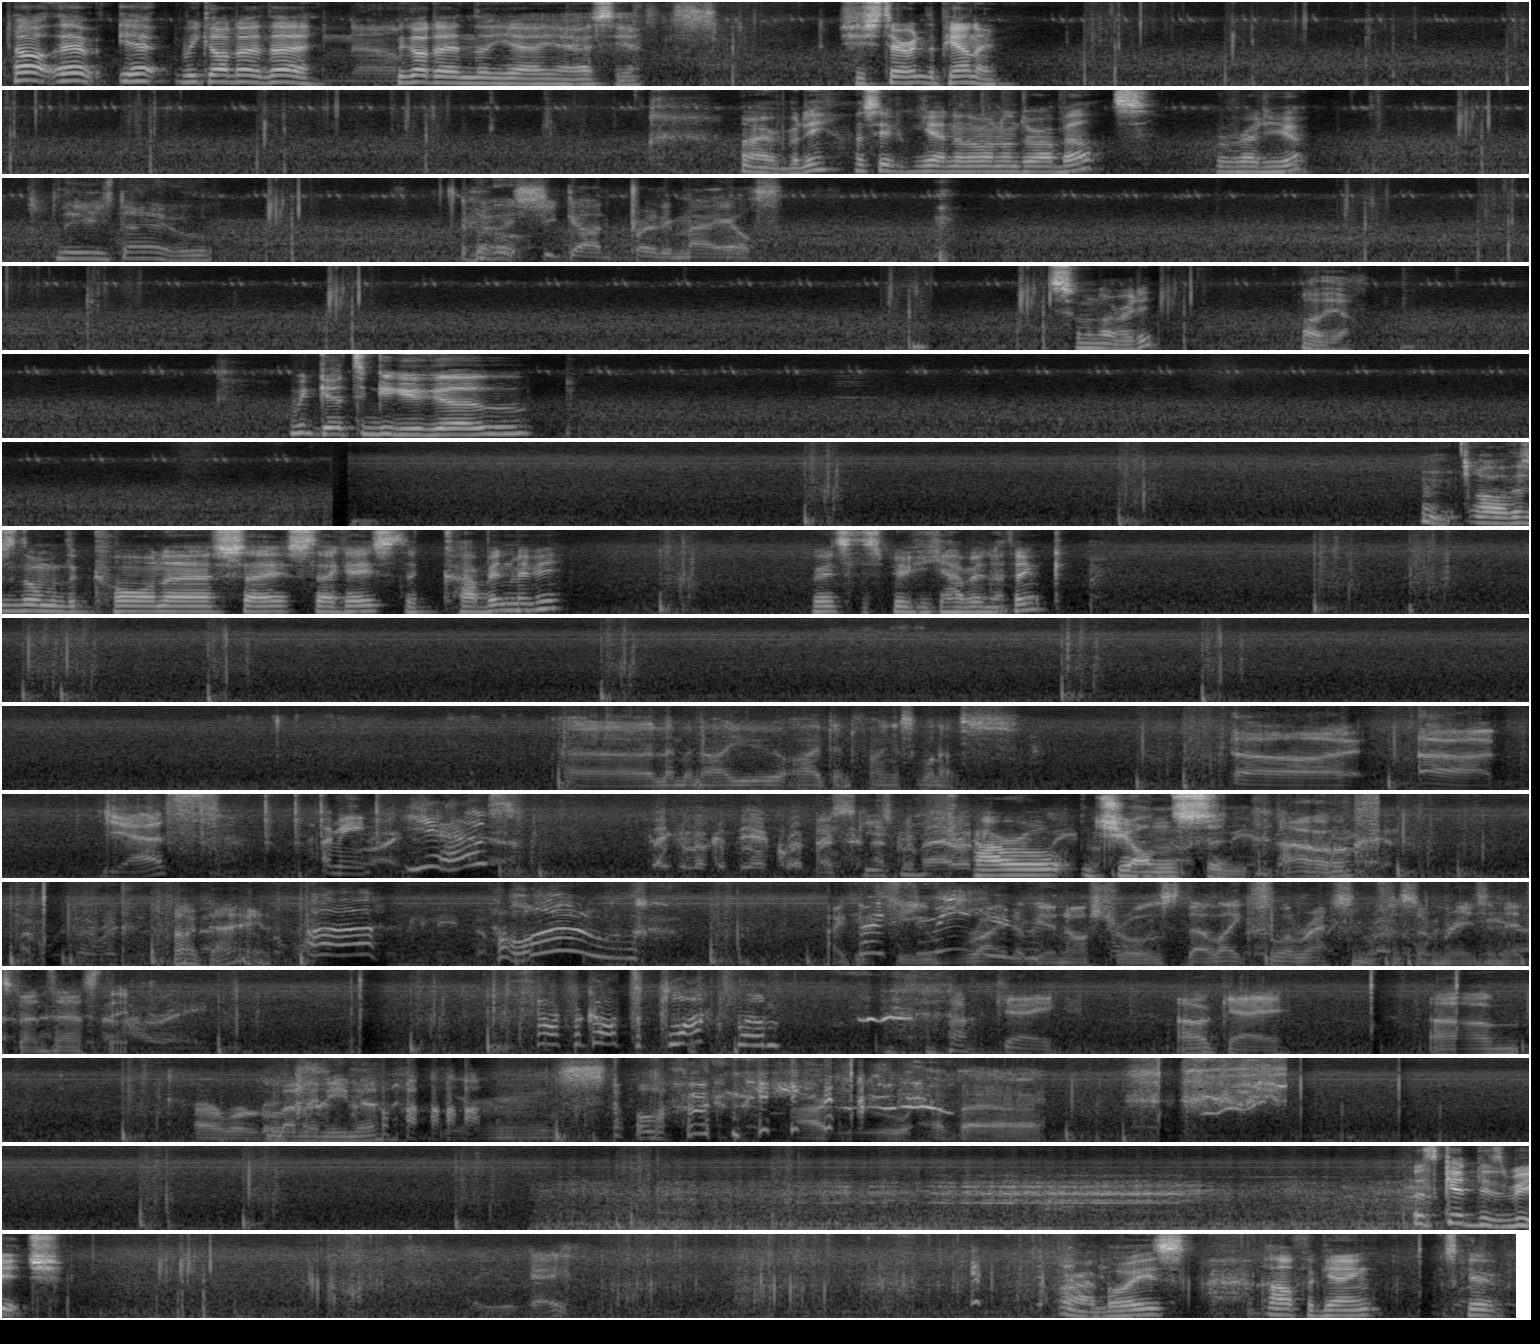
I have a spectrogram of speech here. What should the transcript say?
Oh, there. Yeah, we got her there. No. We got her in the. Yeah, yeah, I see her. She's staring at the piano. Alright, everybody. Let's see if we can get another one under our belts. We're ready up. Please no. she got pretty mouth. Someone not ready? Oh, yeah. We get to go. go. Hmm. Oh, this is the one with the corner staircase, the cabin, maybe? We're into the spooky cabin, I think. Uh, Lemon, are you identifying as someone else? Uh, uh, yes. I mean, yes. Take a look at the equipment. Excuse me? Carol Johnson. Oh. I've also written Oh dang. Uh, hello. I can Nice see meet right you. up your nostrils. They're like fluorescent for some reason. It's fantastic. I forgot to pluck them. okay. Okay. Um, Carol, Lemonina. are you there? Let's get this bitch. Are you okay? Alright, boys. Alpha gang. Let's go.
